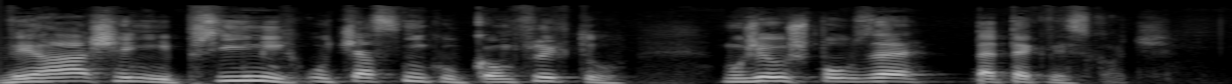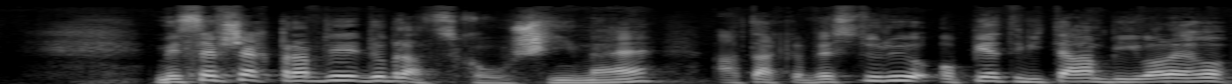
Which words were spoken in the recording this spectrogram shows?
vyhlášení přímých účastníků konfliktu může už pouze Pepek Vyskoč. My se však pravdy dobrat zkoušíme a tak ve studiu opět vítám bývalého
